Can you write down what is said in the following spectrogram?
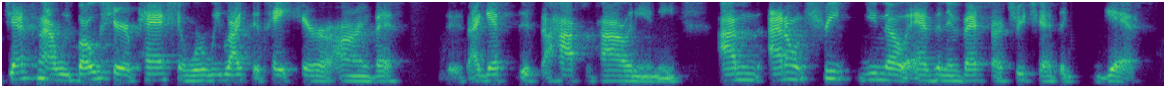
jess and i we both share a passion where we like to take care of our investors. I guess it's the hospitality in me. I'm i don't treat you know as an investor i treat you as a guest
